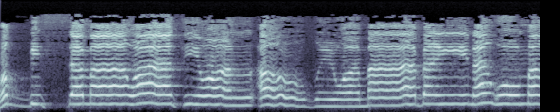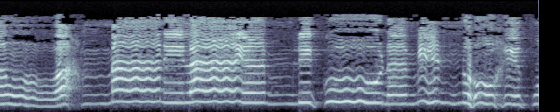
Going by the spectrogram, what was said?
رب السماوات والأرض وما بينهما الرحمن لا يملكون منه خطابا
